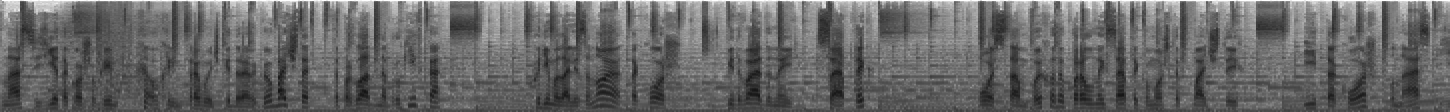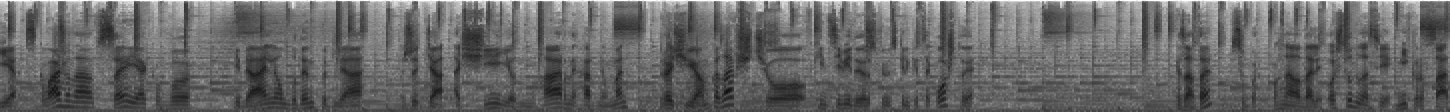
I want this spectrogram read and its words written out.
В нас є також, окрім окрім травички дерев, як ви бачите, це прокладена бруківка. Ходімо далі за мною. Також підведений септик. Ось там виходи, переливний септик, ви можете побачити їх. І також у нас є скважина, все як в ідеальному будинку для життя. А ще є один гарний, гарний момент. До речі, я вам казав, що в кінці відео я розповім, скільки це коштує. Казати? Супер, погнали далі. Ось тут у нас є мікросад.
